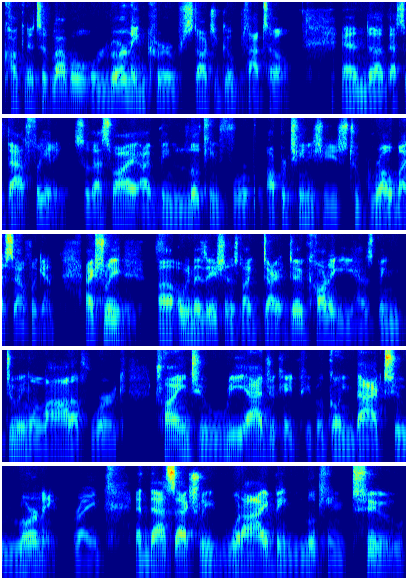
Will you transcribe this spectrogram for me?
cognitive level or learning curve start to go plateau. And uh, that's a bad feeling. So that's why i've been looking for opportunities to grow myself again. Actually uh, organizations like dale carnegie has been doing a lot of work trying to re-educate people going back to learning right? And that's actually what i've been looking to.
